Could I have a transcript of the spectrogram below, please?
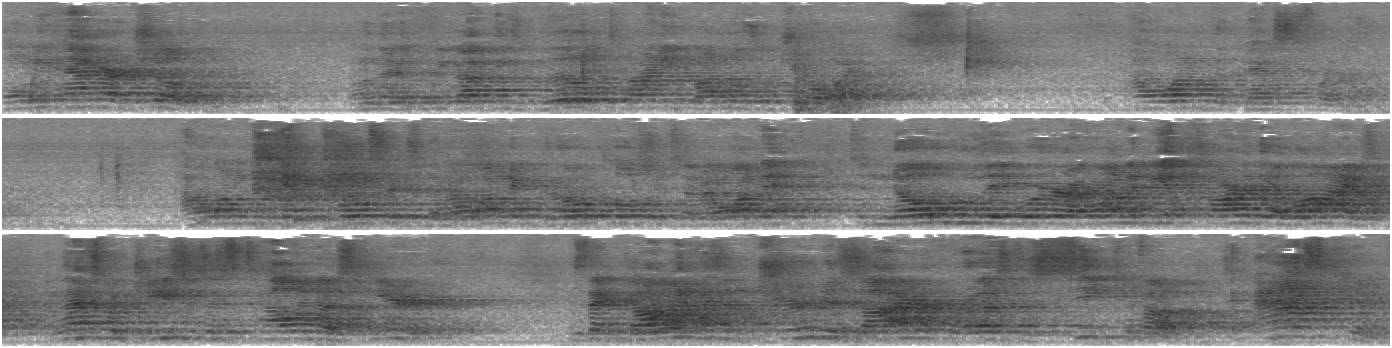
When we have our children, when we got these little tiny bundles of joy, I wanted the best for them. I wanted to get closer to them. I wanted to grow closer to them. I wanted to know who they were. I wanted to be a part of their lives. And that's what Jesus is telling us here. Is that God has a true desire for us to seek Him out, to ask Him,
